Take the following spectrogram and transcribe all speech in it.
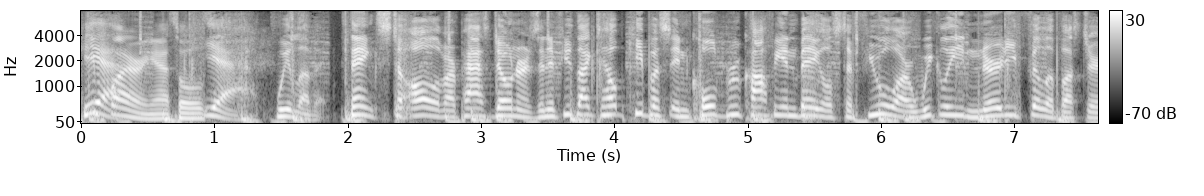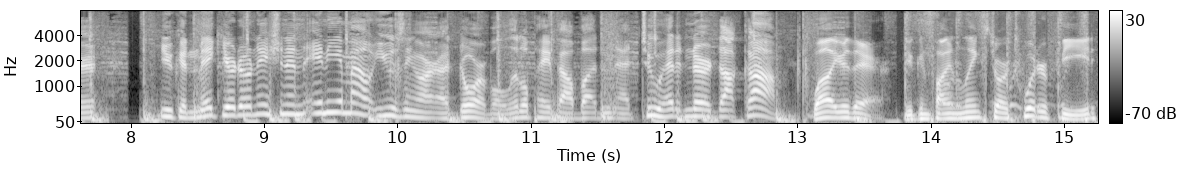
Keep Yeah. firing, assholes. Yeah, we love it. Thanks to all of our past donors, and if you'd like to help keep us in cold brew coffee and bagels to fuel our weekly nerdy filibuster, you can make your donation in any amount using our adorable little PayPal button at twoheadednerd.com. While you're there, you can find links to our Twitter feed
